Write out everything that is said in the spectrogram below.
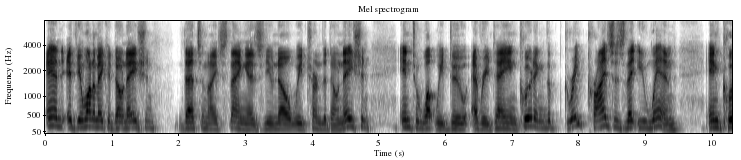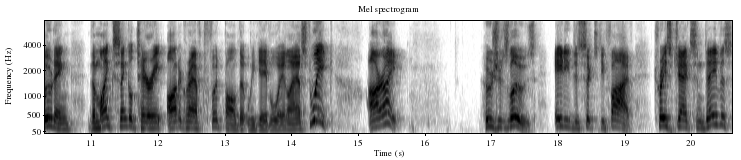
And if you want to make a donation, that's a nice thing. As you know, we turn the donation into what we do every day, including the great prizes that you win, including the Mike Singletary autographed football that we gave away last week. All right. Hoosiers lose 80 to 65. Trayce Jackson Davis,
